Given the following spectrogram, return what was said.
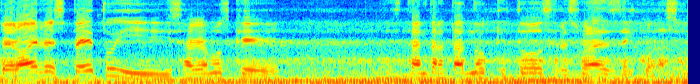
pero hay respeto y sabemos que están tratando que todo se resuelva desde el corazón.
